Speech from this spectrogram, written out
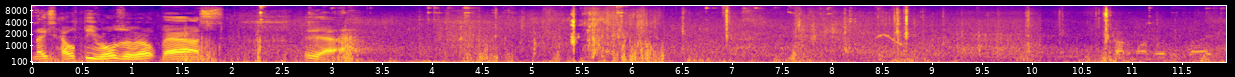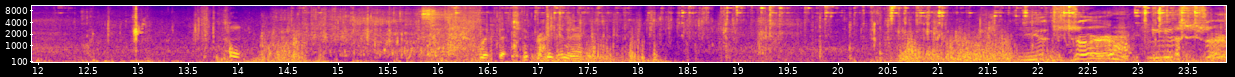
Nice, healthy Roosevelt bass. Look at that. Got him on the other side. Flip that thing right in there. Yes, sir. Yes, sir.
